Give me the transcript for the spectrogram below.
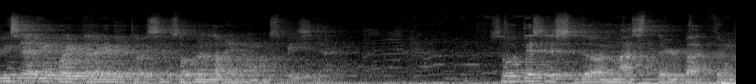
So yung selling point talaga dito is yung sobrang laki ng space niya. So this is the master bathroom.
